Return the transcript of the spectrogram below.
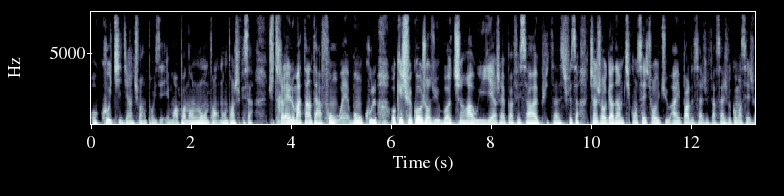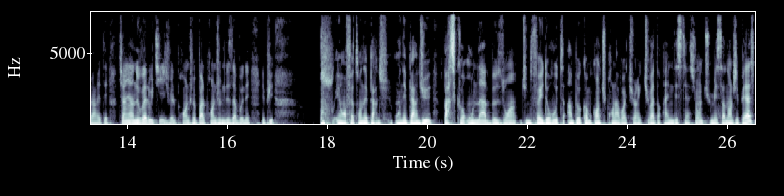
Au quotidien, tu vas improviser. Et moi, pendant longtemps, longtemps, j'ai fait ça. Tu te réveilles le matin, tu es à fond. Ouais, bon, cool. Ok, je fais quoi aujourd'hui? Bah, Tiens, ah oui, hier, j'avais pas fait ça. Et puis, je fais ça. Tiens, je vais regarder un petit conseil sur YouTube. Ah, il parle de ça, je vais faire ça. Je vais commencer, je vais arrêter. Tiens, il y a un nouvel outil, je vais le prendre, je vais pas le prendre, je vais me désabonner. Et puis, et en fait, on est perdu. On est perdu parce qu'on a besoin d'une feuille de route. Un peu comme quand tu prends la voiture et que tu vas à une destination, tu mets ça dans le GPS.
